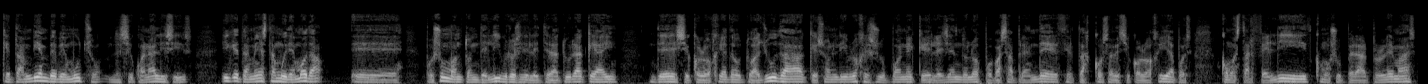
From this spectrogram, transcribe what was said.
que también bebe mucho del psicoanálisis y que también está muy de moda eh, pues un montón de libros y de literatura que hay de psicología de autoayuda, que son libros que se supone que leyéndolos pues vas a aprender ciertas cosas de psicología, pues cómo estar feliz, cómo superar problemas.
